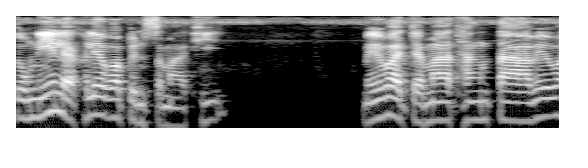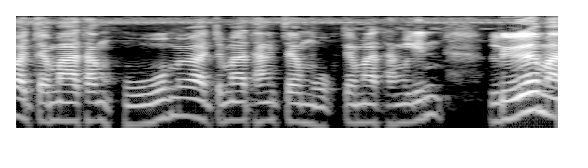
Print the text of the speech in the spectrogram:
ตรงนี้แหละเขาเรียกว่าเป็นสมาธิ ไม่ว่าจะมาทางตา ไม่ว่าจะมาทางหู ไม่ว่าจะมาทางจมูกจะมาทางลิ้น หรือมา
